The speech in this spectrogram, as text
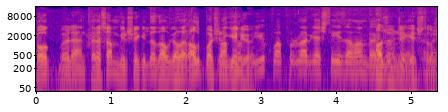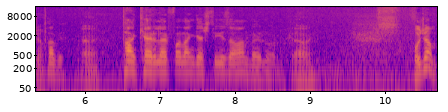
çok böyle enteresan bir şekilde dalgalar alıp başını vapur, geliyor. büyük vapurlar geçtiği zaman böyle Az önce oluyor. geçti Evet, hocam. Tabii. Evet. Tankerler falan geçtiği zaman böyle olur. Evet. Hocam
